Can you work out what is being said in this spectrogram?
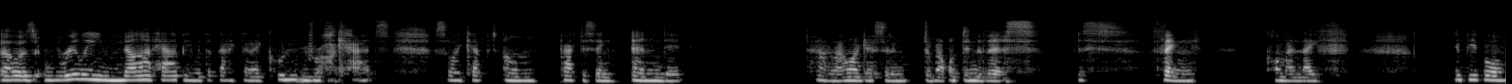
and I was really not happy with the fact that I couldn't draw cats. So I kept um, practicing, and it, I don't know, I guess it developed into this, this thing called my life. The people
